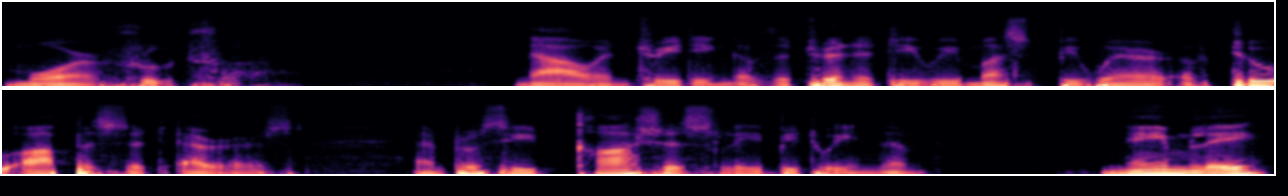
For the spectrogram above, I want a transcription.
more fruitful." Now in treating of the Trinity we must beware of two opposite errors, and proceed cautiously between them namely,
